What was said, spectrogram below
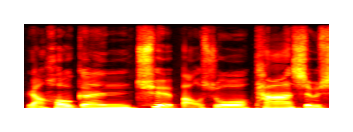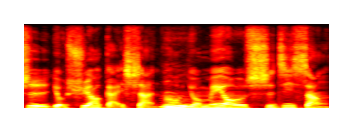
然后跟确保说它是不是有需要改善啊，有没有实际上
